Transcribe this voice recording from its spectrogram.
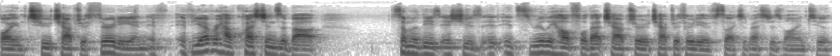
volume 2, chapter 30. And if, if you ever have questions about some of these issues, it, it's really helpful. That chapter, chapter 30 of Selected Messages, volume 2,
